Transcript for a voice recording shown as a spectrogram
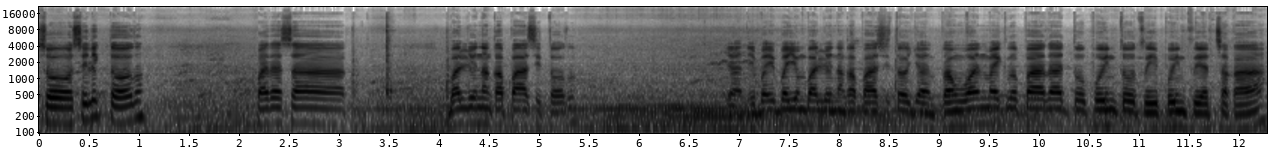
So, selector para sa value ng capacitor yan iba-iba yung value ng capacitor dyan from 1 microfarad 2.2 3.3 at saka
